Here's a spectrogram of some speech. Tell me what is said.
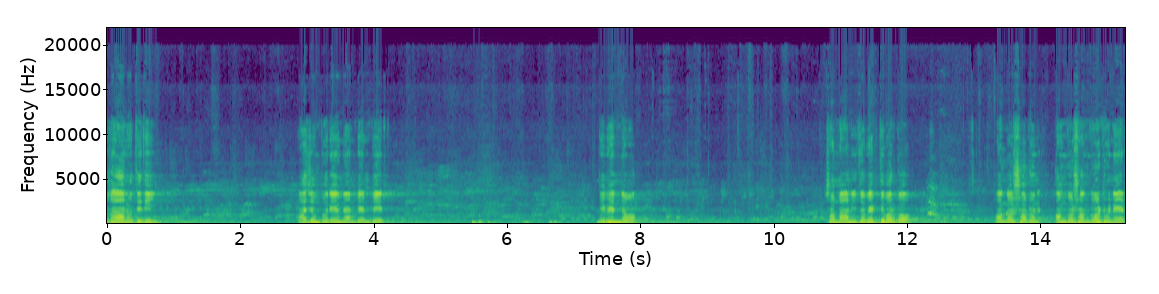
প্রধান অতিথি আজমপুর ইউনিয়ন বিএনপির বিভিন্ন সম্মানিত ব্যক্তিবর্গ অঙ্গ অঙ্গ সংগঠনের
